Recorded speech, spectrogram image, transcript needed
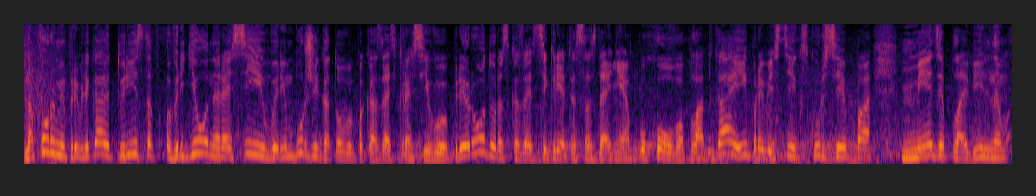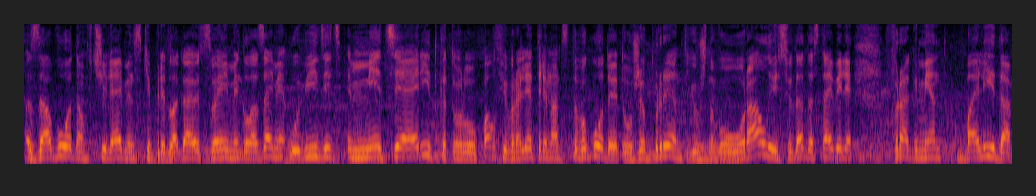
На форуме привлекают туристов в регионы России. В Оренбурге готовы показать красивую природу, рассказать секреты создания пухового платка и провести экскурсии по медиплавильным заводам. В Челябинске предлагают своими глазами увидеть метеорит, который упал в феврале 2013 года. Это уже бренд Южного Урала, и сюда доставили фрагмент болида.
